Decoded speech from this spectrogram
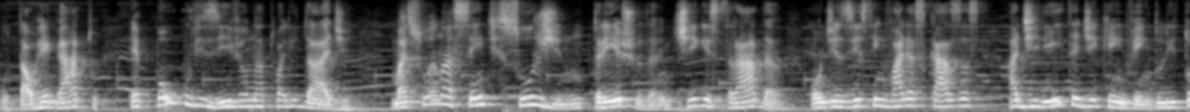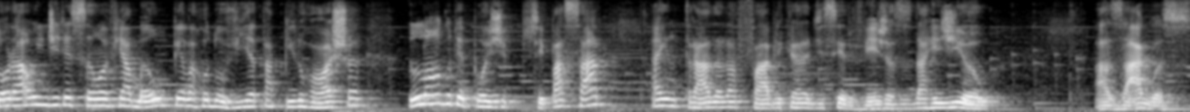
O tal regato é pouco visível na atualidade, mas sua nascente surge num trecho da antiga estrada onde existem várias casas à direita de quem vem do litoral em direção a Viamão pela rodovia Tapiro Rocha, logo depois de se passar a entrada da fábrica de cervejas da região. As águas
